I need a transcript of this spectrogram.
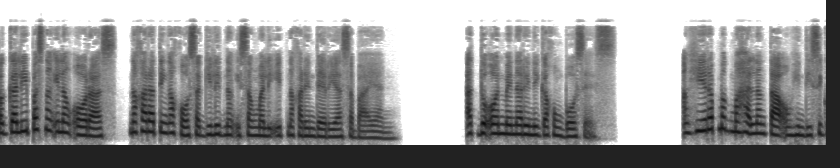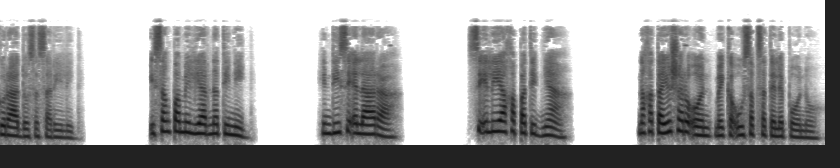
Pagkalipas ng ilang oras, nakarating ako sa gilid ng isang maliit na karinderya sa bayan. At doon may narinig akong boses. Ang hirap magmahal ng taong hindi sigurado sa sarili. Isang pamilyar na tinig. Hindi si Elara. Si Elia kapatid niya. Nakatayo siya roon, may kausap sa telepono.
